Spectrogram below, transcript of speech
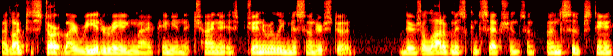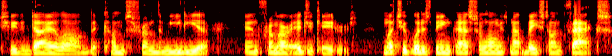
I'd like to start by reiterating my opinion that China is generally misunderstood. There's a lot of misconceptions and unsubstantiated dialogue that comes from the media and from our educators. Much of what is being passed along is not based on facts,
